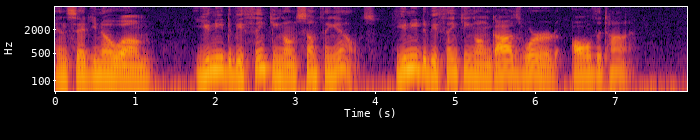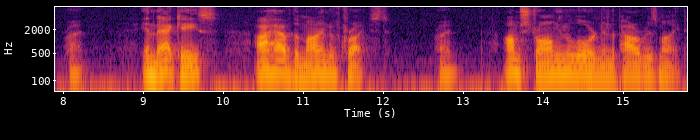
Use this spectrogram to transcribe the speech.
and said, you know, um, you need to be thinking on something else. You need to be thinking on God's word all the time, right? In that case, I have the mind of Christ, right? I'm strong in the Lord and in the power of his might.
